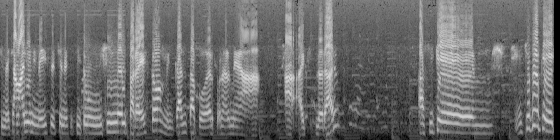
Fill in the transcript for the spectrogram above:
Si me llama alguien y me dice, che, necesito un jingle para esto, me encanta poder ponerme a, a explorar. Así que mm, yo creo que,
